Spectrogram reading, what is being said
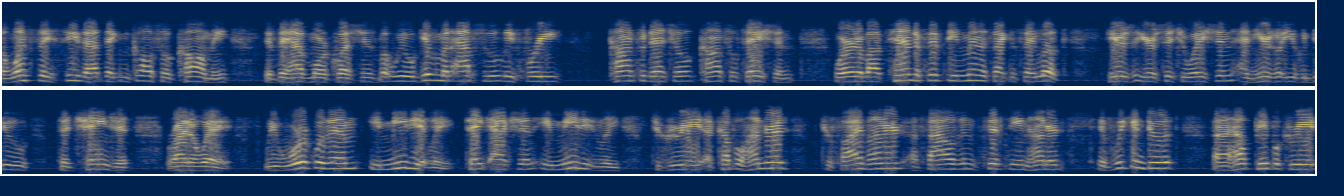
uh, once they see that, they can also call me if they have more questions. But we will give them an absolutely free, confidential consultation where in about 10 to 15 minutes I can say, look, here's your situation and here's what you can do to change it right away. We work with them immediately, take action immediately to create a couple hundred to 500, a thousand, fifteen hundred. If we can do it, uh, help people create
